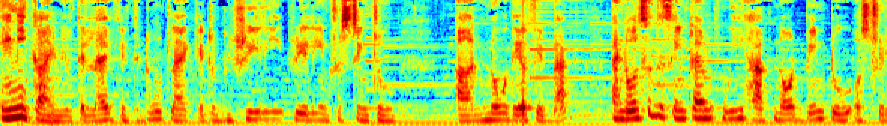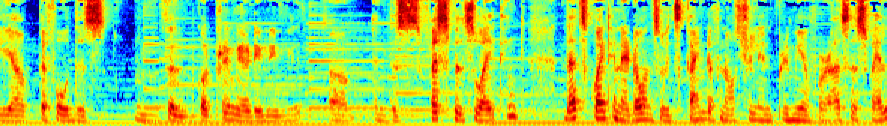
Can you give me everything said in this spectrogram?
any kind. If they like, if they don't like, it would be really really interesting to uh, know their feedback. And also at the same time, we have not been to Australia before this film got premiered in uh, in this festival. So I think that's quite an add-on. So it's kind of an Australian premiere for us as well.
